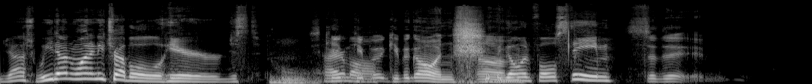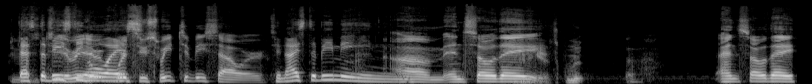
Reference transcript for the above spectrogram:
Josh, we don't want any trouble here. Just Just keep, keep it keep it going. keep Um, it going full steam. So the That's the Beastie We're too sweet to be sour. Too nice to be mean. Um, and so they and so they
